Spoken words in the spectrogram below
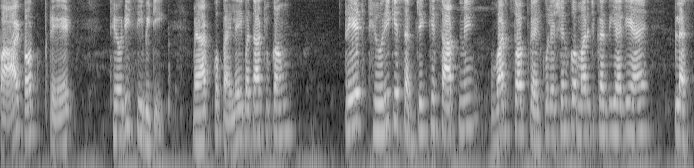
part of trade theory CBT मैं आपको पहले ही बता चुका हूँ। ट्रेड थ्योरी के सब्जेक्ट के साथ में वर्कशॉप कैलकुलेशन को मर्ज कर दिया गया है प्लस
